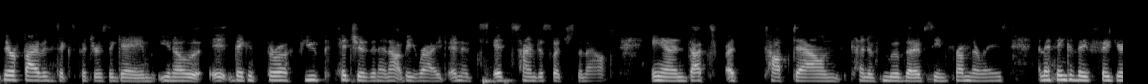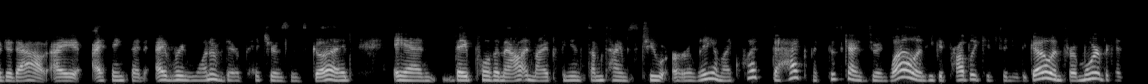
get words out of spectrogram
they're five and six pitchers a game. You know, it, they could throw a few pitches and it not be right, and it's it's time to switch them out. And that's a top down kind of move that I've seen from the Rays. And I think they figured it out. I I think that every one of their pitchers is good, and they pull them out, in my opinion, sometimes too early. I'm like, what the heck? Like this guy's doing well, and he could probably continue to go and throw more because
